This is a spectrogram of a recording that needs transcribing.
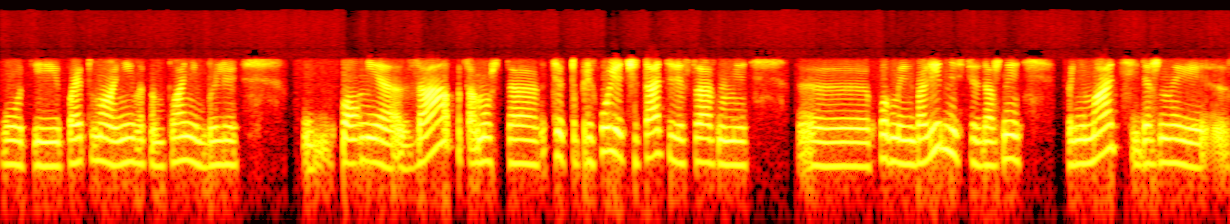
Вот, и поэтому они в этом плане были вполне за, потому что те, кто приходят, читатели с разными э, формами инвалидности, должны понимать и должны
